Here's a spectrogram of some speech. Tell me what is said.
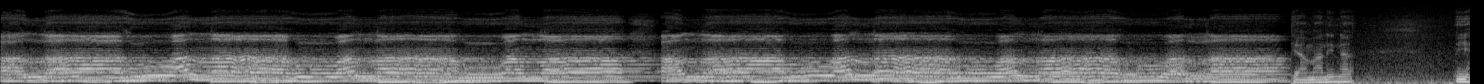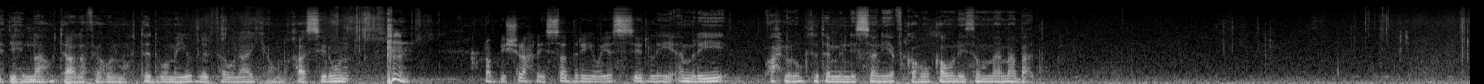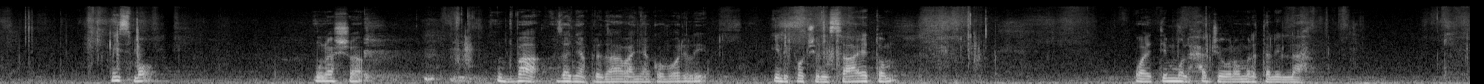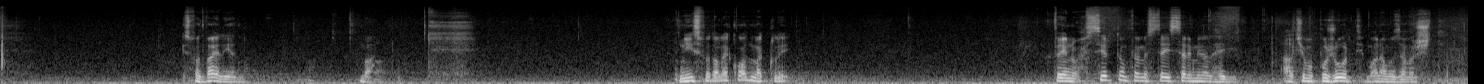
Allahu, Allahu, Allahu, Allah, Allahu, Allahu, Allahu, Allah. أعمالنا من يهده الله تعالى فهو المهتد ومن يضلل فأولئك هم الخاسرون. رب اشرح لي صدري ويسر لي أمري واحلل عقدة من لساني يفقه قولي ثم ما بعد. Mi smo u naša dva zadnja predavanja govorili ili počeli sa ajetom wa الْحَجَّ وَلَمْرَةَ wal umrata lillah. Smo dva ili jedno? Dva. Nismo daleko odmakli fenu sirtum مِنَ الْهَدِي min al. Ali ćemo požuriti, moramo završiti.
